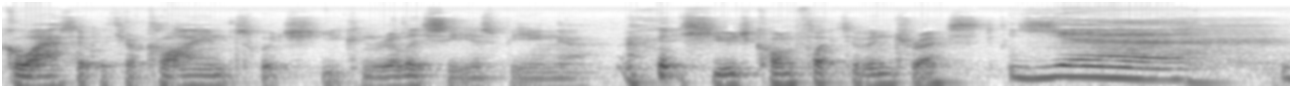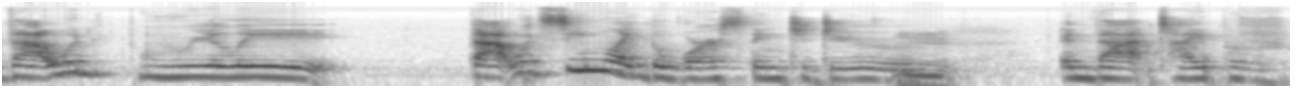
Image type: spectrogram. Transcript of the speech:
go at it with your clients, which you can really see as being a huge conflict of interest. Yeah, that would really, that would seem like the worst thing to do Mm. in that type of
